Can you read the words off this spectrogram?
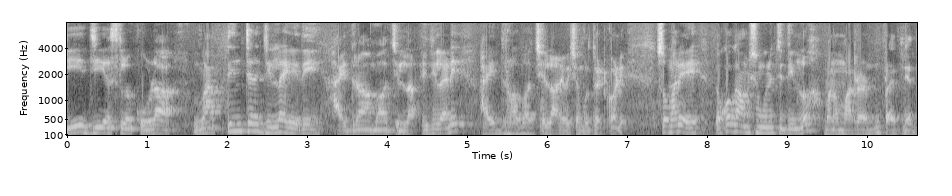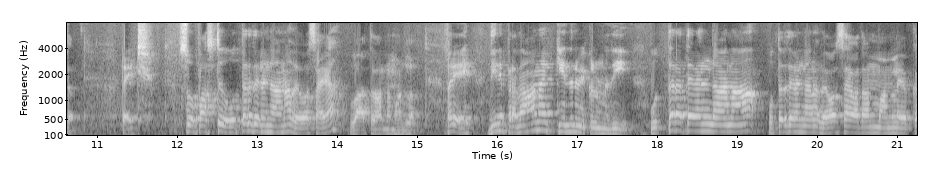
ఈజీఎస్లో కూడా వర్తించని జిల్లా ఏది? హైదరాబాద్ జిల్లా. ఈ జిల్లా అండి? హైదరాబాద్ జిల్లా అనే విషయం గుర్తుపెట్టుకోండి. సో మరి ఒక్కొక్క అంశం గురించి దీనిలో మనం మాట్లాడడానికి ప్రయత్నిద్దాం. రైట్. సో ఫస్ట్ ఉత్తర తెలంగాణ వ్యవసాయ వాతావరణ మండలం. మరి దీని ప్రధాన కేంద్రం ఎక్కడ ఉన్నది ఉత్తర తెలంగాణ ఉత్తర తెలంగాణ వ్యవసాయ వాతావరణ మండలం యొక్క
